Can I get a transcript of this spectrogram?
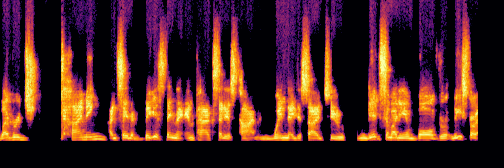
leverage timing, I'd say the biggest thing that impacts it is time and when they decide to get somebody involved or at least start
